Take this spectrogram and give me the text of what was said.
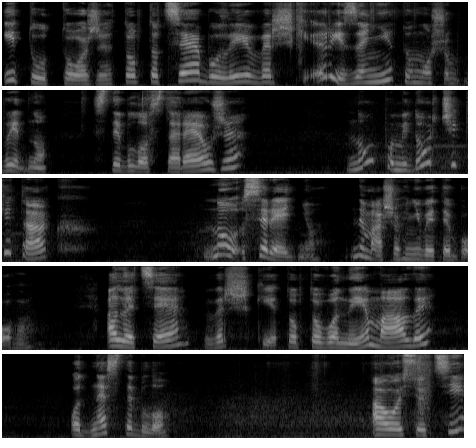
І тут теж. Тобто, це були вершки різані, тому що видно, стебло старе вже. Ну, помідорчики так. Ну, середньо. Нема що гнівити Бога. Але це вершки. Тобто вони мали одне стебло. А ось оці,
